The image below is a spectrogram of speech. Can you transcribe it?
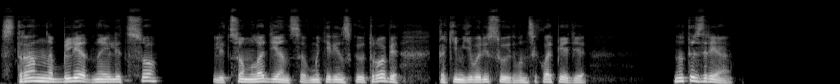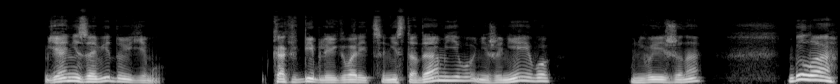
странно бледное лицо, лицо младенца в материнской утробе, каким его рисуют в энциклопедии. Но ты зря. Я не завидую ему. Как в Библии говорится, ни стадам его, ни жене его. У него есть жена? Была.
